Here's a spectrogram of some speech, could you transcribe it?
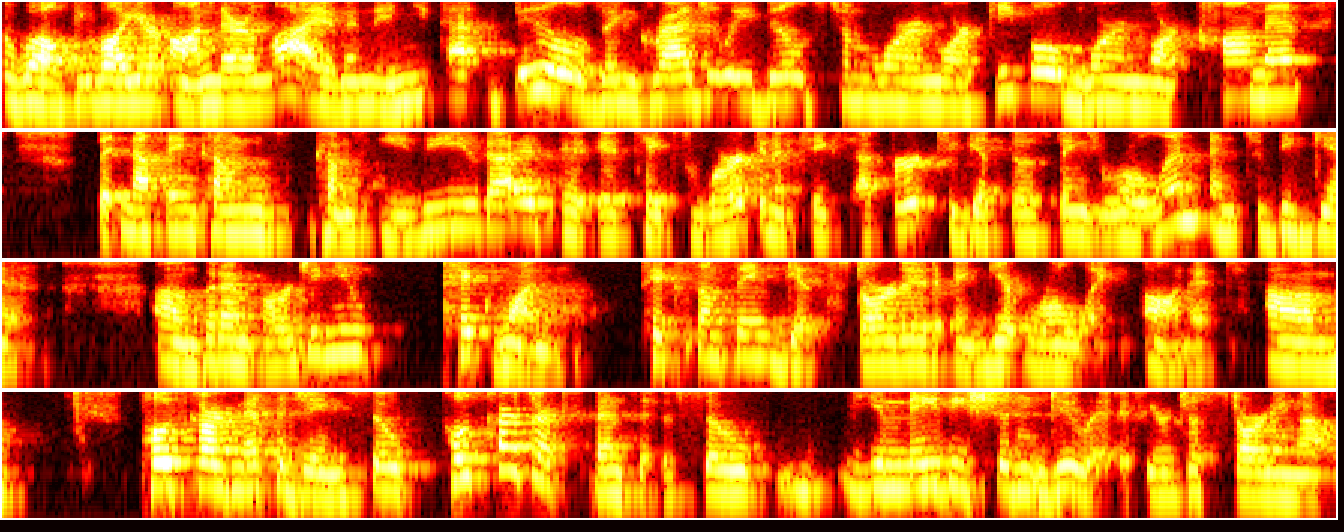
well while you're on there live and then that builds and gradually builds to more and more people more and more comments but nothing comes comes easy you guys it, it takes work and it takes effort to get those things rolling and to begin um, but i'm urging you pick one pick something, get started, and get rolling on it. Um, postcard messaging. So postcards are expensive. So you maybe shouldn't do it if you're just starting out.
